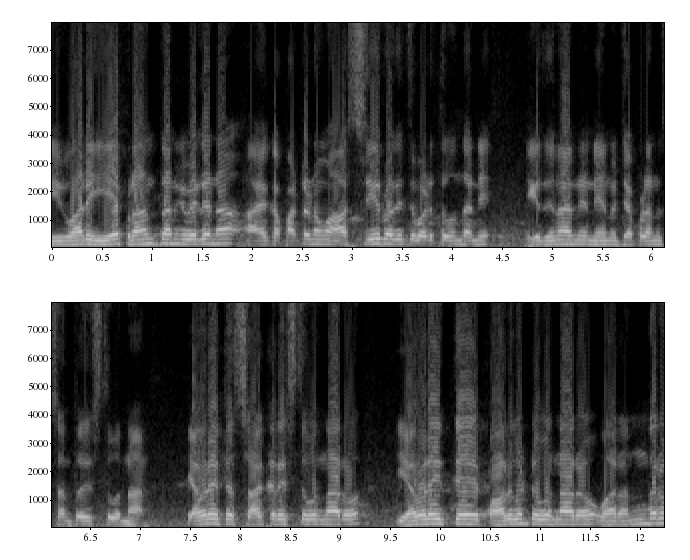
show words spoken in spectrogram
ఈ వారి ఏ ప్రాంతానికి వెళ్ళినా ఆ యొక్క పట్టణం ఆశీర్వదించబడుతూ ఉందని ఈ దినాన్ని నేను చెప్పడానికి సంతోషిస్తూ ఉన్నాను. ఎవరైతే సహకరిస్తూ ఉన్నారో ఎవరైతే పాల్గొంటూ ఉన్నారో వారందరూ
